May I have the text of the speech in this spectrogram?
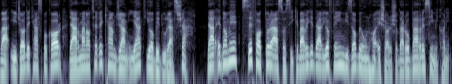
و ایجاد کسب و کار در مناطق کم جمعیت یا به دور از شهر. در ادامه سه فاکتور اساسی که برای دریافت این ویزا به اونها اشاره شده رو بررسی می‌کنیم.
